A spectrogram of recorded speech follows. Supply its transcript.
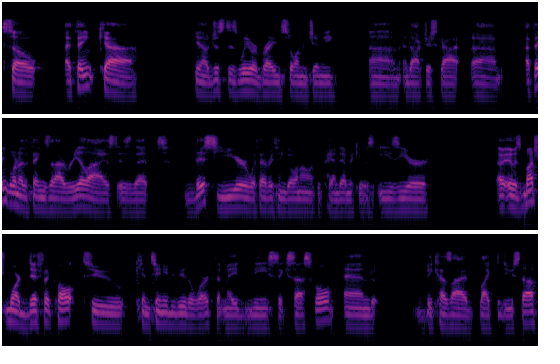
so I think uh, you know, just as we were brainstorming, Jimmy um, and Dr. Scott, um, I think one of the things that I realized is that this year, with everything going on with the pandemic, it was easier. Uh, it was much more difficult to continue to do the work that made me successful. And because I like to do stuff,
